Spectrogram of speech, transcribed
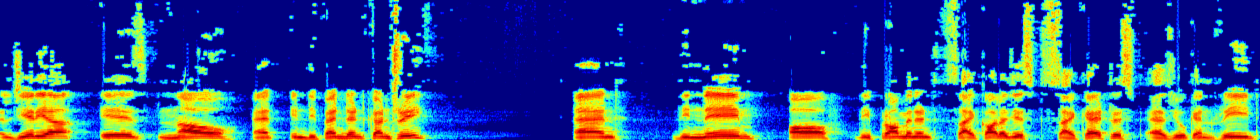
Algeria is now an independent country, and the name of the prominent psychologist, psychiatrist, as you can read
